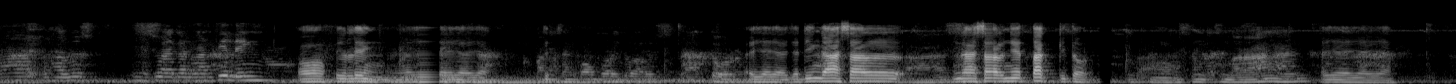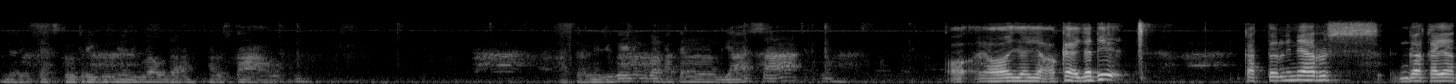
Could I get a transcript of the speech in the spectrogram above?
Ah, harus menyesuaikan dengan feeling oh feeling. Iya iya iya panasan kompor itu harus teratur. Iya iya. Jadi nggak asal nggak asal nyetak gitu. Nggak sembarangan. Iya iya iya. Dari tekstur terigunya juga udah harus tahu. Katelnya juga ini bukan katel biasa. Oh oh iya iya. Oke jadi katel ini harus nggak kayak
